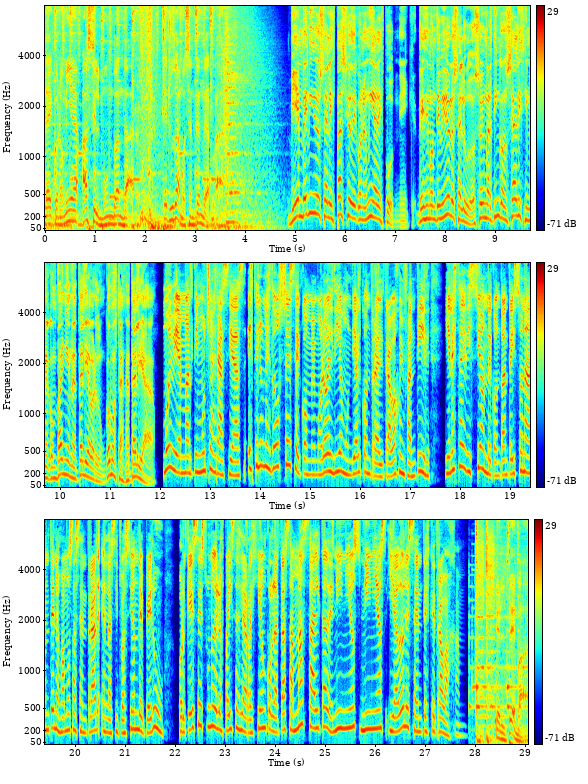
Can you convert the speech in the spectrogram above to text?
La economía hace el mundo andar. Te ayudamos a entenderla. Bienvenidos al espacio de economía de Sputnik. Desde Montevideo los saludo. Soy Martín González y me acompaña Natalia Verdún. ¿Cómo estás, Natalia? Muy bien, Martín, muchas gracias. Este lunes 12 se conmemoró el Día Mundial contra el Trabajo Infantil y en esta edición de Contante y Sonante nos vamos a centrar en la situación de Perú, porque ese es uno de los países de la región con la tasa más alta de niños, niñas y adolescentes que trabajan. El tema.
